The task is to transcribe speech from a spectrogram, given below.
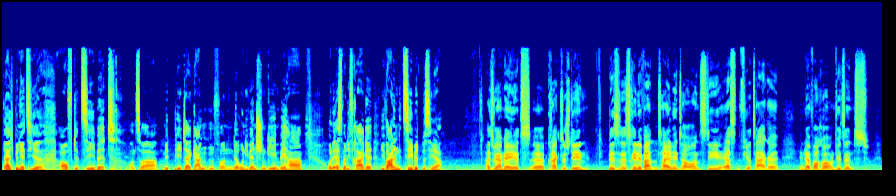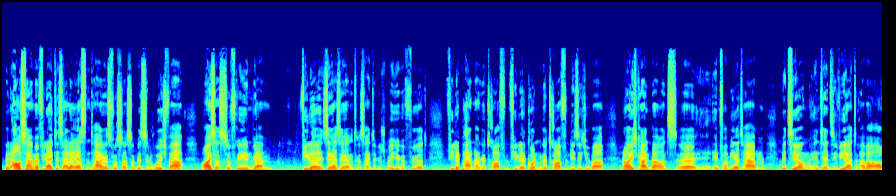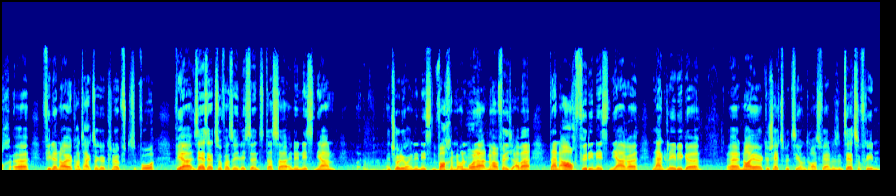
Ja, ich bin jetzt hier auf der CeBIT und zwar mit Peter Ganten von der Univention GmbH. Und erstmal die Frage, wie war denn die CeBIT bisher? Also wir haben ja jetzt äh, praktisch den business-relevanten Teil hinter uns, die ersten vier Tage in der Woche und wir sind mit Ausnahme vielleicht des allerersten Tages, wo es noch so ein bisschen ruhig war, äußerst zufrieden. Wir haben viele sehr, sehr interessante Gespräche geführt, viele Partner getroffen, viele Kunden getroffen, die sich über Neuigkeiten bei uns äh, informiert haben, Beziehungen intensiviert, aber auch äh, viele neue Kontakte geknüpft, wo wir sehr, sehr zuversichtlich sind, dass da in den nächsten Jahren, Entschuldigung, in den nächsten Wochen und Monaten hoffe ich, aber dann auch für die nächsten Jahre langlebige äh, neue Geschäftsbeziehungen draus werden. Wir sind sehr zufrieden.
